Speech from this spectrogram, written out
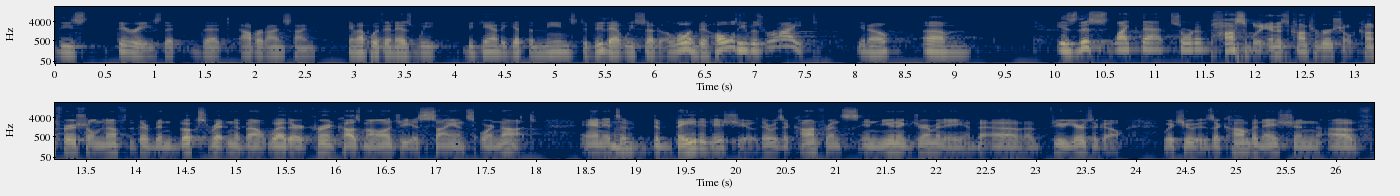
these theories that, that Albert Einstein came up with. And as we began to get the means to do that, we said, lo and behold, he was right. You know, um, is this like that, sort of? Possibly, and it's controversial. Controversial enough that there have been books written about whether current cosmology is science or not. And it's a debated issue. There was a conference in Munich, Germany, uh, a few years ago, which is a combination of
